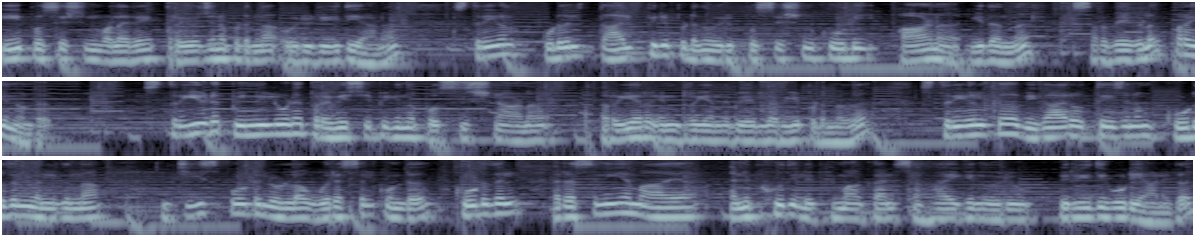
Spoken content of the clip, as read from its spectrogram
ഈ പൊസിഷൻ വളരെ പ്രയോജനപ്പെടുന്ന ഒരു രീതിയാണ്. സ്ത്രീകൾ കൂടുതൽ താല്പര്യപ്പെടുന്ന ഒരു പൊസിഷൻ കൂടി ആണ് ഇതെന്ന് സർവേകൾ പറയുന്നുണ്ട്. സ്ത്രീയുടെ പിന്നിലൂടെ പ്രവേശിപ്പിക്കുന്ന പൊസിഷനാണ് റിയർ എൻട്രി എന്ന പേരിൽ അറിയപ്പെടുന്നത്. സ്ത്രീകൾക്ക് വികാരോത്തേജനം കൂടുതൽ നൽകുന്ന ജി സ്പോട്ടിലുള്ള ഉരസൽ കൊണ്ട് കൂടുതൽ രസനീയമായ അനുഭൂതി ലഭ്യമാക്കാൻ സഹായിക്കുന്ന ഒരു രീതി കൂടിയാണിത്.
